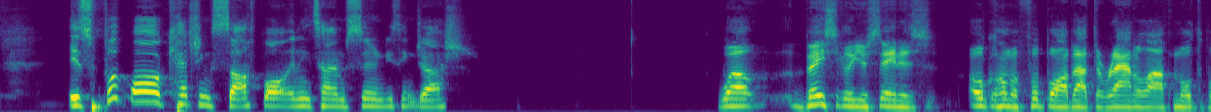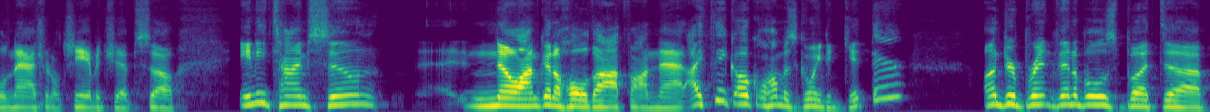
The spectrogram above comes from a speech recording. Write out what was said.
Is football catching softball anytime soon? Do you think, Josh? Well, basically, you're saying is Oklahoma football about to rattle off multiple national championships. So, anytime soon, no, I'm going to hold off on that. I think Oklahoma is going to get there under Brent Venables, but uh,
